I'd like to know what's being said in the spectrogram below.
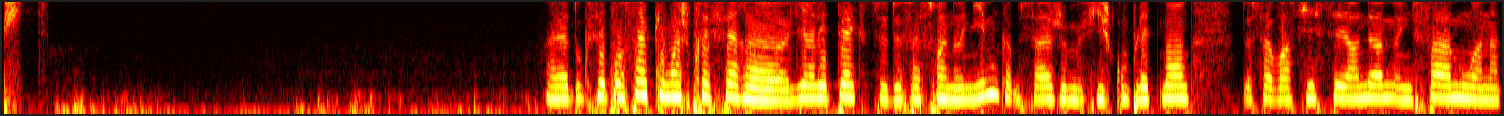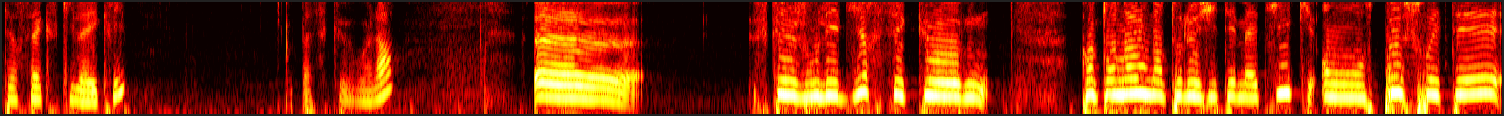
pit. Voilà, donc c'est pour ça que moi je préfère euh, lire les textes de façon anonyme, comme ça je me fiche complètement de savoir si c'est un homme, une femme ou un intersexe qui l'a écrit. Parce que voilà. Euh, ce que je voulais dire, c'est que quand on a une anthologie thématique, on peut souhaiter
